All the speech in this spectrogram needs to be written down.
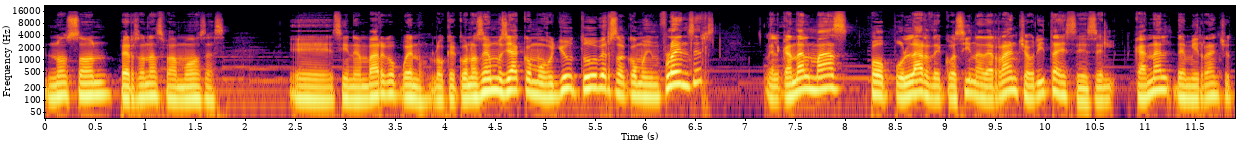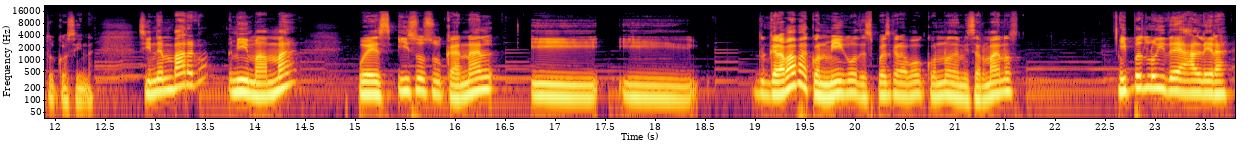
no son personas famosas. Eh, sin embargo, bueno, lo que conocemos ya como youtubers o como influencers, el canal más popular de cocina de rancho ahorita ese es el canal de mi rancho tu cocina. Sin embargo, mi mamá pues hizo su canal y, y grababa conmigo, después grabó con uno de mis hermanos. Y pues lo ideal era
